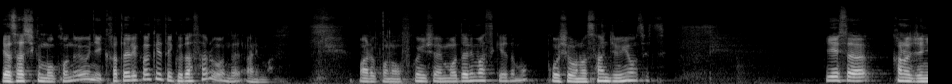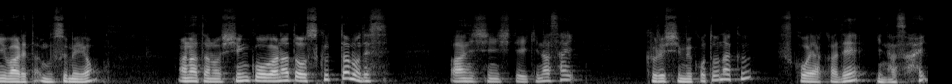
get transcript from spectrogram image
優しくもこのように語りかけてくださるのであります。マルコの福音書に戻りますけれども、5章の34節イエスは彼女に言われた娘よ。あなたの信仰があなたを救ったのです。安心していきなさい。苦しむことなく健やかでいなさい。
